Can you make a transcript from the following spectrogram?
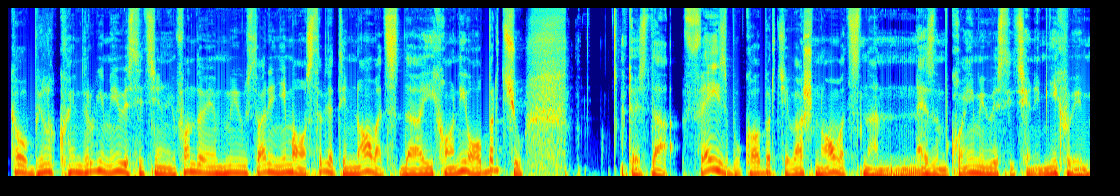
kao bilo kojim drugim investicijalnim fondovima mi u stvari njima ostavljati novac da ih oni obrću to jest da Facebook obrće vaš novac na ne znam kojim investicijonim njihovim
